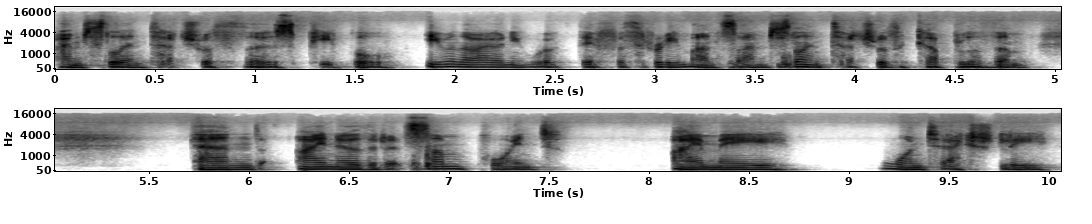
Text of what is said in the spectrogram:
I'm still in touch with those people. Even though I only worked there for three months, I'm still in touch with a couple of them. And I know that at some point I may want to actually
